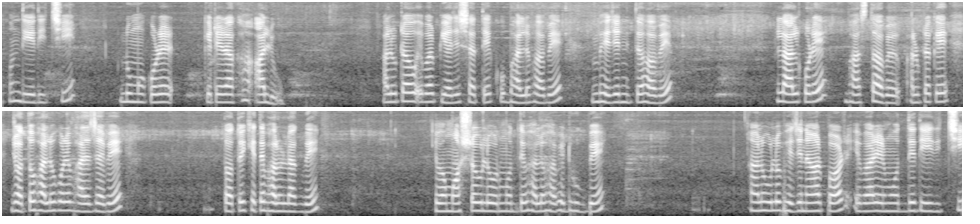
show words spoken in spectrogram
এখন দিয়ে দিচ্ছি ডুমো করে কেটে রাখা আলু। আলুটাও এবার পেঁয়াজের সাথে খুব ভালোভাবে ভেজে নিতে হবে। লাল করে ভাজতে হবে। আলুটাকে যত ভালো করে ভাজা যাবে, ততই খেতে ভালো লাগবে এবং মশলাগুলো ওর মধ্যে ভালোভাবে ঢুকবে। আলুগুলো ভেজে নেওয়ার পর এবার এর মধ্যে দিয়ে দিচ্ছি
